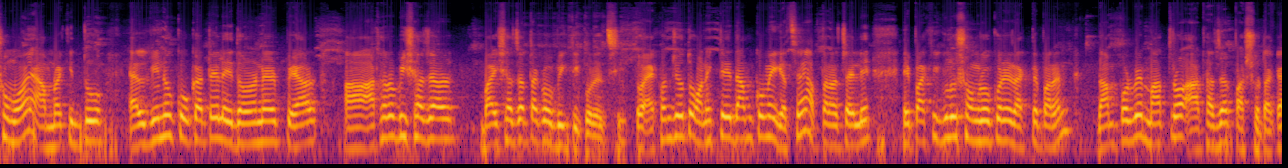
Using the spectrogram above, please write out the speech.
সময় আমরা কিন্তু অ্যালবিনো কোকাটেল এই ধরনের পেয়ার আঠারো, বিশ হাজার বাইশ হাজার টাকাও বিক্রি করেছি। তো এখন যেহেতু অনেকটাই দাম কমে গেছে, আপনারা চাইলে এই পাখিগুলো সংগ্রহ করে রাখতে পারেন। দাম পড়বে মাত্র আট হাজার পাঁচশো টাকা,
